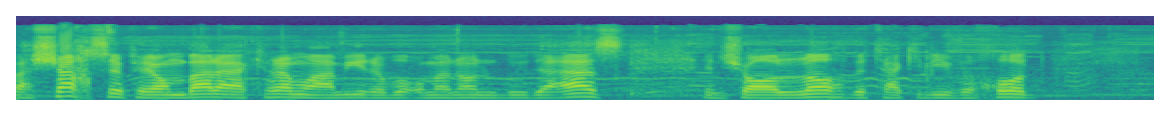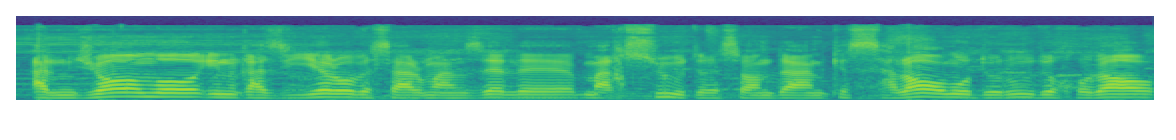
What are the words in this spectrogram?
و شخص پیامبر اکرم و امیر مؤمنان بوده است الله به تکلیف خود انجام و این قضیه رو به سرمنزل مقصود رساندن که سلام و درود خدا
